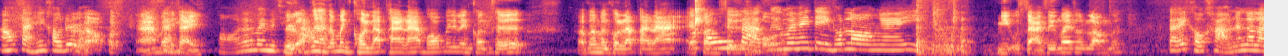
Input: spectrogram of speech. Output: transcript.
เอาใส่ให้เขาด้วยเหรอแล้วก็อะไม่ได้ใส่ อ๋อ แล้วทำไมเป็นสีหรือขาเอาวเนี่ยต้องเป็นคนรับภาระเพราะไม่ได้เป็นคนซื้อเราเป็นคนรับภาระไอ้ก็คเขานอุซื้ตอส่าห์ผมซื้อมาให้ตัวเองทดลองไง มีอุตส่าห์ซื้อมาให้ทดลองด้วย แต่ไอ้ขาวๆนั่นอะไร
